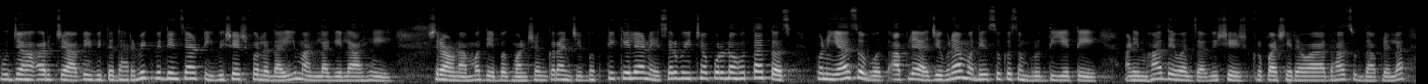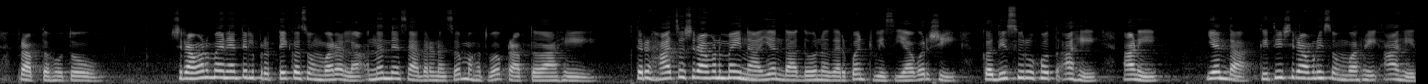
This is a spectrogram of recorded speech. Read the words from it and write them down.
पूजा अर्चा विविध धार्मिक विधींसाठी विशेष फलदायी मानला गेला आहे. श्रावणामध्ये भगवान शंकरांची भक्ती केल्याने सर्व इच्छा पूर्ण होतातच पण यासोबत आपल्या जीवनामध्ये सुखसमृद्धी येते आणि महादेवांचा विशेष कृपाशीर्वाद हा सुद्धा आपल्याला प्राप्त होतो. श्रावण महिन्यातील प्रत्येक सोमवाराला अनन्यसाधारणाचं महत्त्व प्राप्त आहे. तर हाच श्रावण महिना यंदा दोन हजार पंचवीस यावर्षी कधी सुरू होत आहे आणि यंदा किती श्रावणी सोमवारी आहेत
